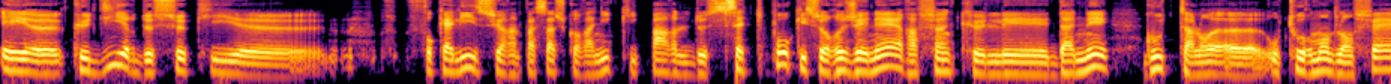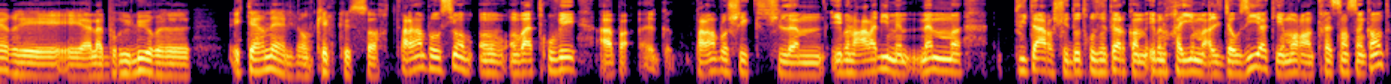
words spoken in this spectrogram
Et euh, que dire de ceux qui euh, focalisent sur un passage coranique qui parle de cette peau qui se régénère afin que les damnés goûtent euh, au tourment de l'enfer et, à la brûlure éternelle en quelque sorte. Par exemple aussi, on, va trouver par exemple chez, Ibn Arabi, même, même plus tard chez d'autres auteurs comme Ibn Khayyim al-Jawziyya qui est mort en 1350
